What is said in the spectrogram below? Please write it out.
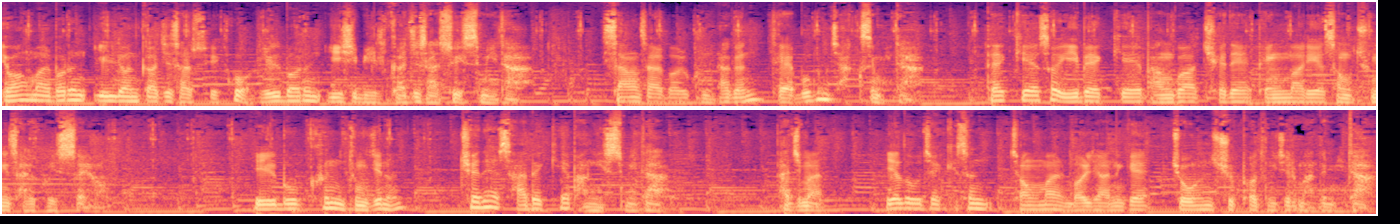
여왕 말벌은 1년까지 살 수 있고 일벌은 22일까지 살 수 있습니다. 쌍살벌 군락은 대부분 작습니다. 100개에서 200개의 방과 최대 100마리의 성충이 살고 있어요. 일부 큰 둥지는 최대 400개의 방이 있습니다. 하지만 옐로우 재킷은 정말 멀리하는 게 좋은 슈퍼 둥지를 만듭니다.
